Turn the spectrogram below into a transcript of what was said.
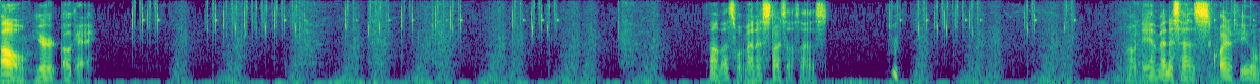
Oh, you're okay. Oh, that's what Menace starts out as. Hmm. Oh damn, Menace has quite a few.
